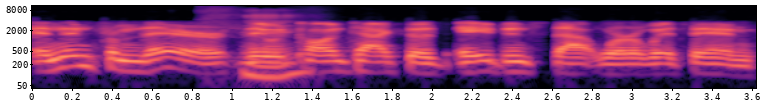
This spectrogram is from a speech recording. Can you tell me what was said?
and then from there they would contact those agents that were within.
